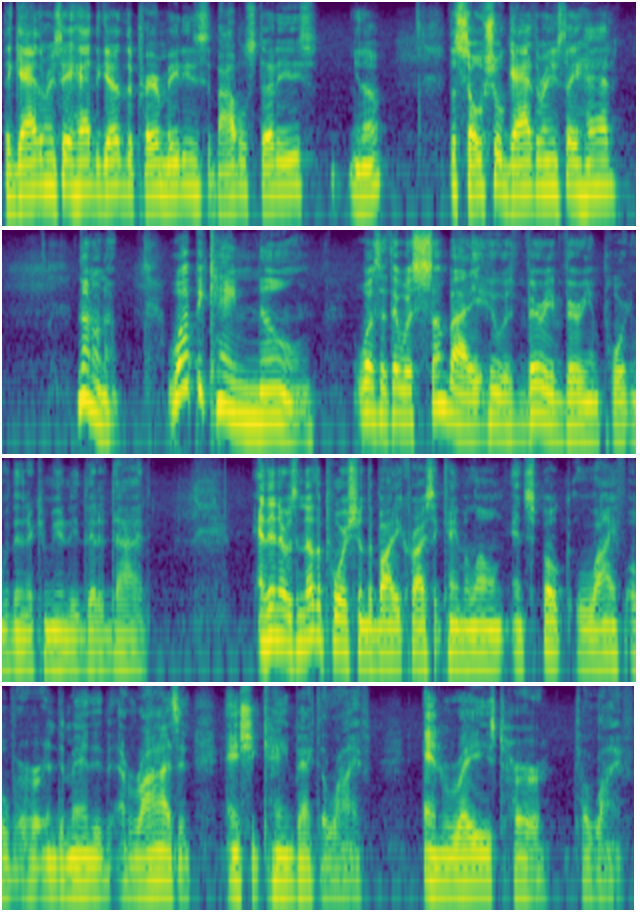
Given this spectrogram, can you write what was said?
The gatherings they had together, the prayer meetings, the Bible studies, you know, the social gatherings they had. No, no, no. What became known was that there was somebody who was very, very important within their community that had died. And then there was another portion of the body of Christ that came along and spoke life over her and demanded a rising, and she came back to life and raised her to life.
